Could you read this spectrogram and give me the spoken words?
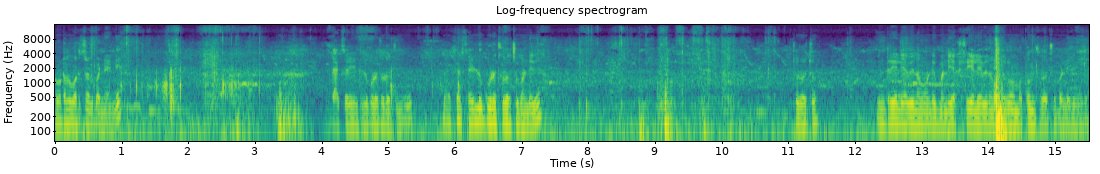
టోటల్ ఒరిజినల్ బండి అండి బ్యాక్ సైడ్ ఇంటిని కూడా చూడొచ్చు మీరు బ్యాక్ సైడ్ సైడ్లు కూడా చూడొచ్చు బండి ఇది చూడొచ్చు ఇంటీరియల్ ఏ విధంగా ఉండి బండి ఎక్స్టీరియల్ ఏ విధంగా ఉందో మొత్తం చూడొచ్చు బండి ఇది మీరు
